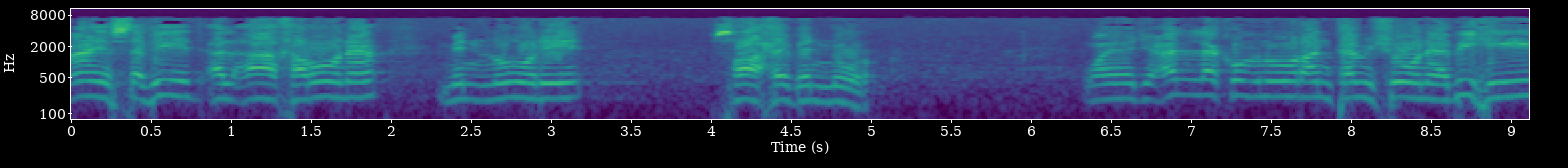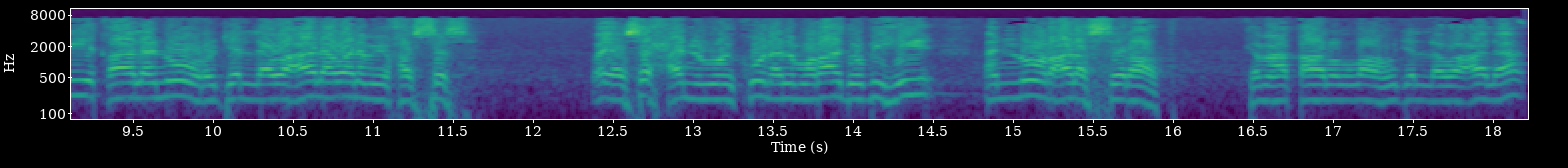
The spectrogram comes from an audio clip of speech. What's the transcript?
ما يستفيد الآخرون من نور صاحب النور. ويجعل لكم نورا تمشون به قال نور جل وعلا ولم يخصصه. ويصح أن يكون المراد به النور على الصراط. كما قال الله جل وعلا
